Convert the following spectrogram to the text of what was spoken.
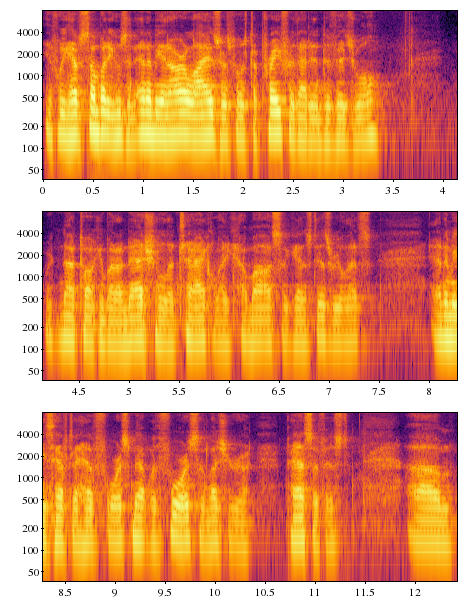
If we have somebody who's an enemy in our lives, we're supposed to pray for that individual. We're not talking about a national attack like Hamas against Israel. That's enemies have to have force met with force unless you're a pacifist. Um,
